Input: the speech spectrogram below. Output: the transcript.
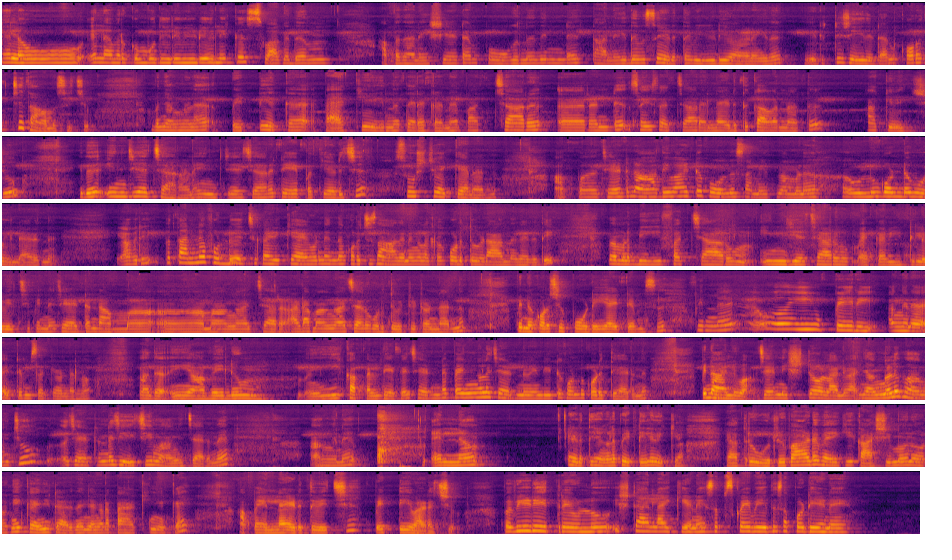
Hello എല്ലാവർക്കും പുതിയൊരു വീഡിയോയിലേക്ക് സ്വാഗതം. അപ്പോൾ ധനേഷ്യേട്ടൻ പോകുന്നതിന്റെ തലേ ദിവസം എടുത്ത വീഡിയോ ആണ് ഇത്. എഡിറ്റ് ചെയ്തിട്ടാൻ കുറച്ച് താമസിച്ചു. അപ്പോൾ ഞങ്ങൾ പെട്ടിയൊക്കെ പാക്ക് ചെയ്യുന്ന തിരക്കാണ്. അപ്പോൾ അച്ചാർ രണ്ട് സൈസ് അച്ചാറെല്ലാം എടുത്ത് കവറിനകത്ത് ആക്കി വെച്ചു. ഇത് ഇഞ്ചി അച്ചാറാണ്. ഇഞ്ചി അച്ചാർ ടേപ്പൊക്കെ അടിച്ച് സൂക്ഷിച്ച് വെക്കാനായിരുന്നു. അപ്പോൾ ചേട്ടൻ ആദ്യമായിട്ട് പോകുന്ന സമയത്ത് നമ്മൾ ഒന്നും കൊണ്ടുപോയില്ലായിരുന്നു. അവർ ഇപ്പം തന്നെ ഫുഡ് വെച്ച് കഴിക്കുകയായതുകൊണ്ട് എന്നാൽ കുറച്ച് സാധനങ്ങളൊക്കെ കൊടുത്തു വിടാമെന്ന് കരുതി. നമ്മൾ ബീഫ് അച്ചാറും ഇഞ്ചി അച്ചാറും ഒക്കെ വീട്ടിൽ വെച്ച് പിന്നെ ചേട്ടന്റെ അമ്മ മാങ്ങ അച്ചാർ അടമാങ്ങ അച്ചാർ കൊടുത്തു വിട്ടിട്ടുണ്ടായിരുന്നു. പിന്നെ കുറച്ച് പൊടി ഐറ്റംസ് പിന്നെ ഈ ഉപ്പേരി അങ്ങനെ ഐറ്റംസ് ഒക്കെ ഉണ്ടല്ലോ. അത് ഈ അവലും ഈ കപ്പലിന്റെയൊക്കെ ചേട്ടന്റെ പെങ്ങൾ ചേട്ടന് വേണ്ടിയിട്ട് കൊണ്ട് കൊടുത്തായിരുന്നു പിന്നെ അലുവ ചേട്ടന് ഇഷ്ടമുള്ള അലുവ. ഞങ്ങൾ വാങ്ങിച്ചു ചേട്ടന്റെ ചേച്ചിയും വാങ്ങിച്ചായിരുന്നേ. അങ്ങനെ എല്ലാം എടുത്ത് ഞങ്ങൾ പെട്ടിയിൽ വെക്കുക. രാത്രി ഒരുപാട് വൈകി കാശിമോൻ ഉറങ്ങിക്കഴിഞ്ഞിട്ടായിരുന്നു ഞങ്ങളുടെ പാക്കിംഗ് ഒക്കെ. അപ്പോൾ എല്ലാം എടുത്ത് വെച്ച് പെട്ടി അടച്ചു അപ്പോൾ വീഡിയോ ഇത്രയേ ഉള്ളൂ. ഇഷ്ടമായി ലൈക്ക് ചെയ്യണേ സബ്സ്ക്രൈബ് ചെയ്ത് സപ്പോർട്ട് ചെയ്യണേ.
